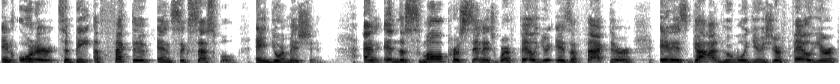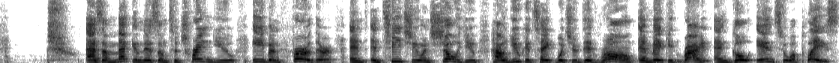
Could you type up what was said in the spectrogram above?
in order to be effective and successful in your mission. And in the small percentage where failure is a factor, it is God who will use your failure as a mechanism to train you even further and, and teach you and show you how you could take what you did wrong and make it right and go into a place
